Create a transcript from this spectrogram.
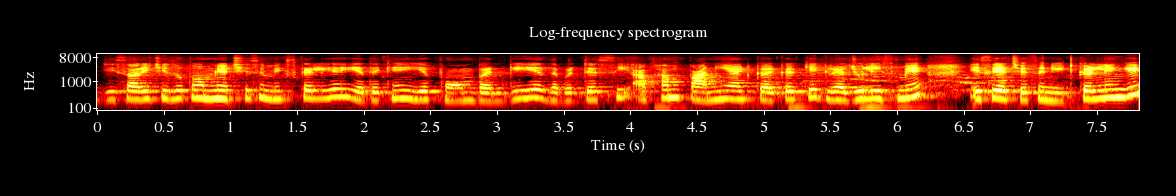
जी, सारी चीज़ों को हमने अच्छे से मिक्स कर लिया है। ये देखें, ये फॉर्म बन गई है, ज़बरदस्ती। अब हम पानी ऐड कर करके ग्रेजुअली इसमें इसे अच्छे से नीट कर लेंगे।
